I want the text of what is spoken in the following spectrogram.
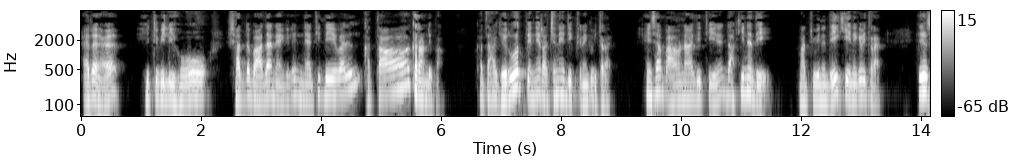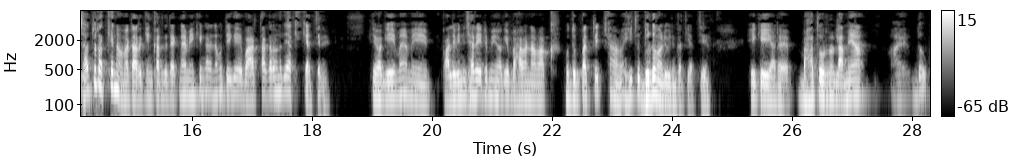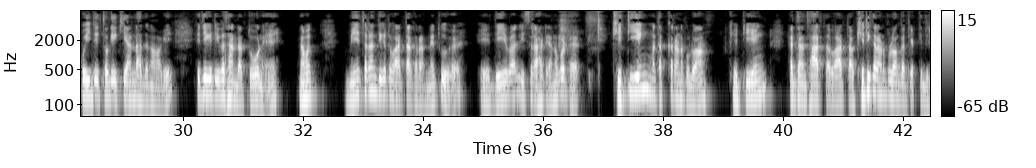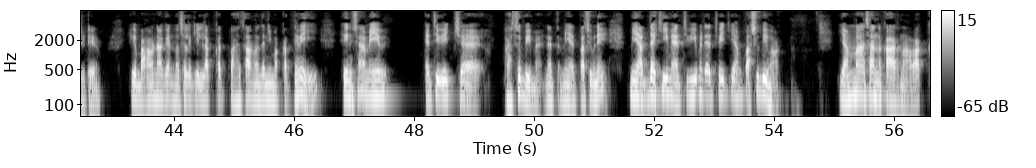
ඇර හිතවිලි හෝ ශබ්ද බාධා නැහැ කියලා නැති දේවල් කතා කරන්න එපා. කතා කෙරුවොත් වෙන්නේ රචනයේ දික් කරන එක විතරයි. ඒ නිසා භාවනාදී තියෙන දකින්න දේ, මතුවෙන දේ කියන එක විතරයි. ඒක සතුටක් එනවා. මට අරකින් කරදරයක් නැහැ මේකෙන් කරන්නේ. නමුත් ඒකේ වාර්තා කරන දෙයක් ඇත්තේ නැහැ. ඒ වගේම මේ පළවෙනි සැරේට මේ වගේ භාවනාවක් මුදුන්පත් වෙච්චාම හිත දුඩමළු වෙන ගතියක් තියෙනවා. ඒකේ අර බහතෝරන ළමයා කොයි දෙත් වගේ කියන්න හදනවා වගේ. ඉතින් ඒකට ඉවසන්නත් ඕනේ. නමුත් මේ තරම් දිගට වාර්තා කරන්නේ නැතුව ඒ දේවල් ඉස්සරහට යනකොට කෙටියෙන් මතක් කරන්න පුළුවන්. කෙටියෙන් නැත්නම් සාර්ථක වාර්තාව කෙටි කරන්න පුළුවන් ගතියක් ඉදිරියට එනවා. ඒක භාවනා ගැන නොසලකිල්ලක්වත් භාෂා නොදැනීමක්වත් නෙවෙයි. ඒ නිසා මේ ඇතිවෙච්ච පසුබිම නැත්නම් මේ පසුබිමනේ මේ අත්දැකීම ඇතිවීමට ඇතිවෙච්ච යම් පසුබිමක් යම් ආසන්න කාරණාවක්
